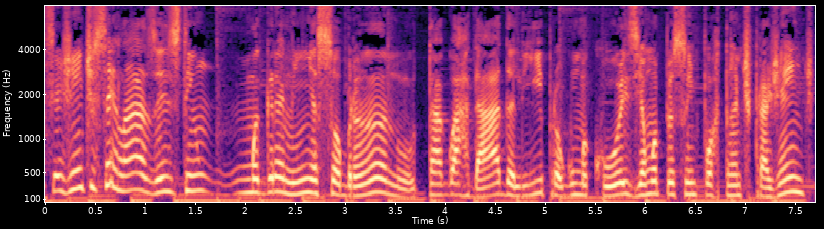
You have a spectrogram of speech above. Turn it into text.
Se a gente, sei lá, às vezes tem um, uma graninha sobrando, tá guardada ali para alguma coisa e é uma pessoa importante pra gente,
